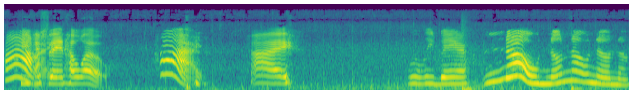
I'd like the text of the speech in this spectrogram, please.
Hi. He's just saying hello. Hi. Hi. Woolly Bear. No, no, no, no, no.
